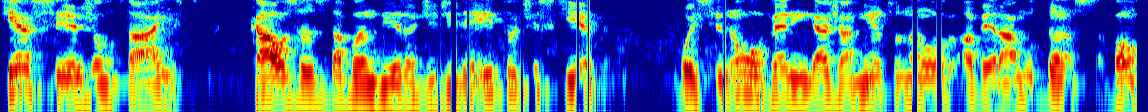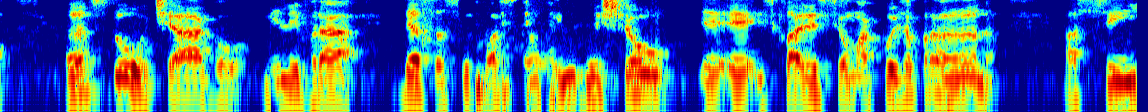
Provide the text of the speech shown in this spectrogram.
quer sejam tais causas da bandeira de direita ou de esquerda, pois se não houver engajamento, não haverá mudança. Bom, antes do Tiago me livrar dessa situação aí, deixa eu é, é, esclarecer uma coisa para Ana. Assim,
